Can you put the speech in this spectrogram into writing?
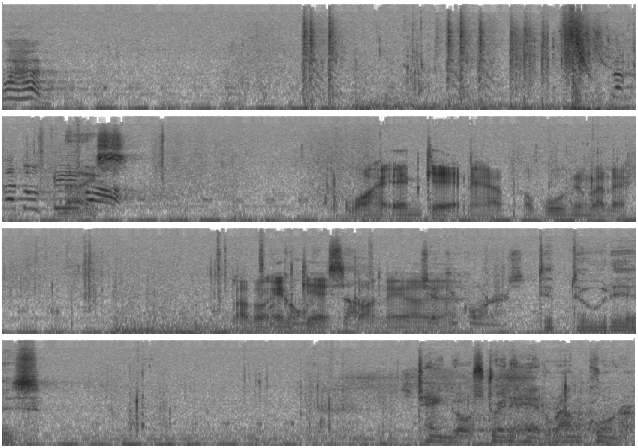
ما هذا؟ لقد أصيب Nice. เขาบอกให้ engage นะครับ เขาพูดขึ้นมาเลย เราต้อง We're going engage ก่อน inside. ได้เลย Check your corners. Tiptoe it is. Tango straight ahead, around the corner.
